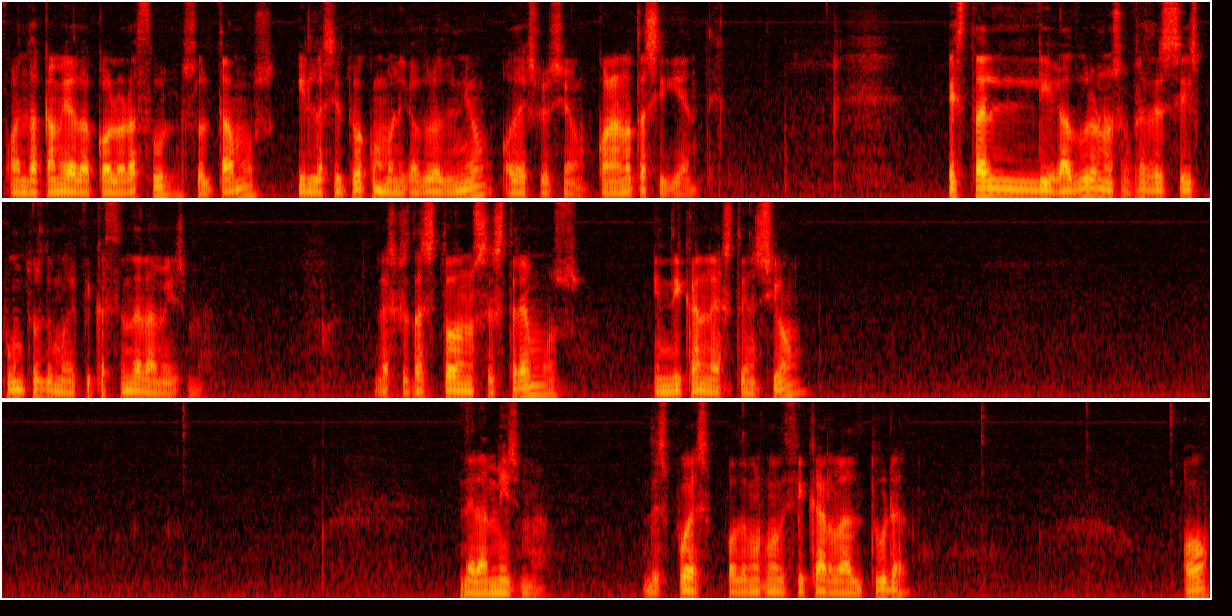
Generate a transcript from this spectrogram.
Cuando ha cambiado a color azul, soltamos y la sitúa como ligadura de unión o de expresión, con la nota siguiente. Esta ligadura nos ofrece 6 puntos de modificación de la misma. Las que están situadas en los extremos indican la extensión de la misma. Después podemos modificar la altura o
